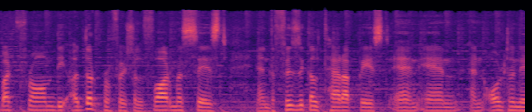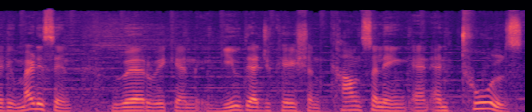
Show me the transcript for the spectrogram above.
but from the other professional pharmacists and the physical therapist and, and, and alternative medicine where we can give the education, counseling and, and tools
